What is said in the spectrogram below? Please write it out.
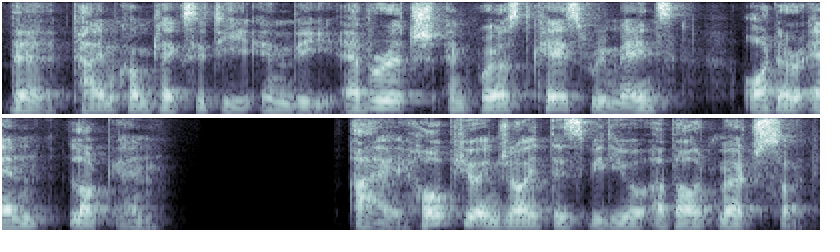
The time complexity in the average and worst case remains order n log n. I hope you enjoyed this video about merge sort.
